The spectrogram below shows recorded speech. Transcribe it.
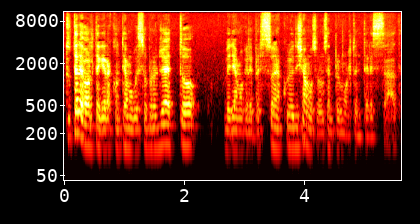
tutte le volte che raccontiamo questo progetto vediamo che le persone a cui lo diciamo sono sempre molto interessate.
